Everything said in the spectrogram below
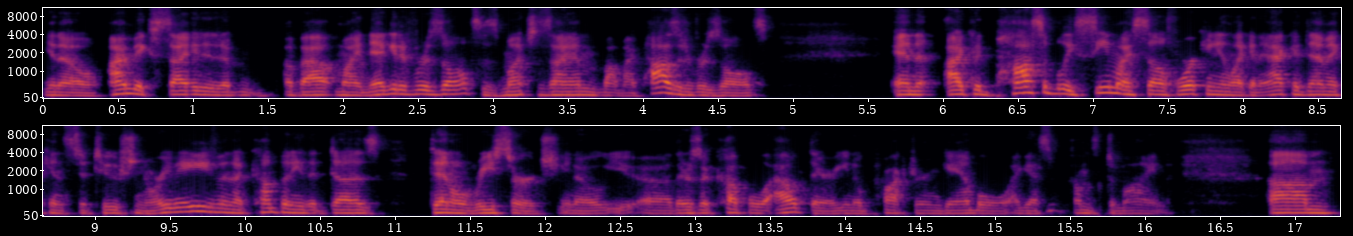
you know, I'm excited about my negative results as much as I am about my positive results. and I could possibly see myself working in like an academic institution or maybe even a company that does dental research. You know, you, uh, there's a couple out there. You know, Procter and Gamble, I guess, comes to mind. Um,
